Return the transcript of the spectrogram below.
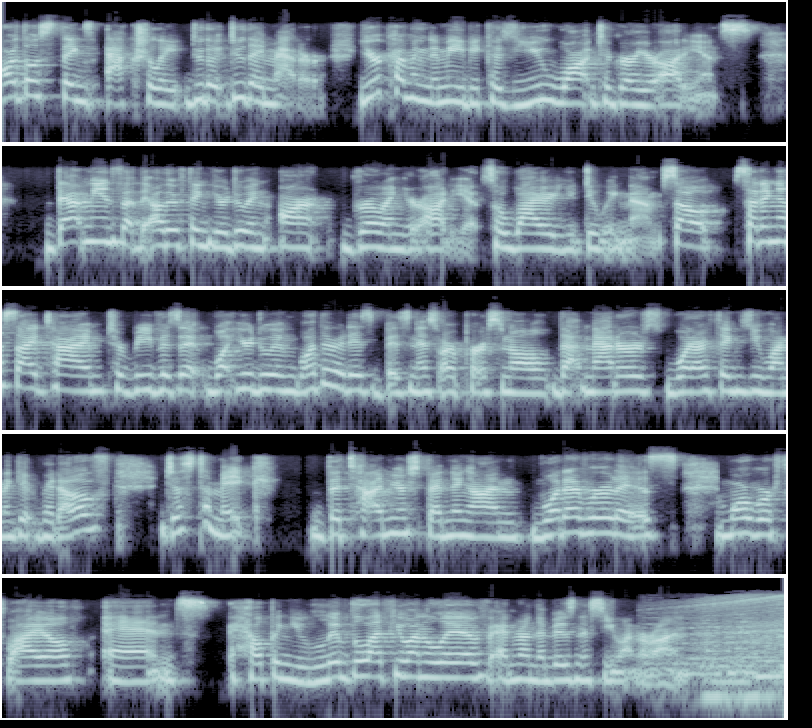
are those things actually do they do they matter? You're coming to me because you want to grow your audience that means that the other things you're doing aren't growing your audience. So why are you doing them? So setting aside time to revisit what you're doing, whether it is business or personal, that matters. What are things you want to get rid of just to make the time you're spending on whatever it is more worthwhile and helping you live the life you want to live and run the business you want to run.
